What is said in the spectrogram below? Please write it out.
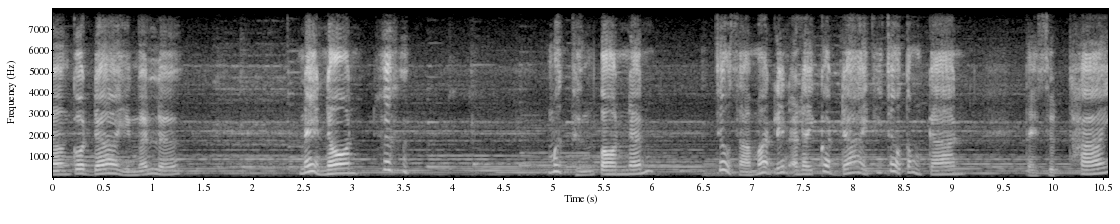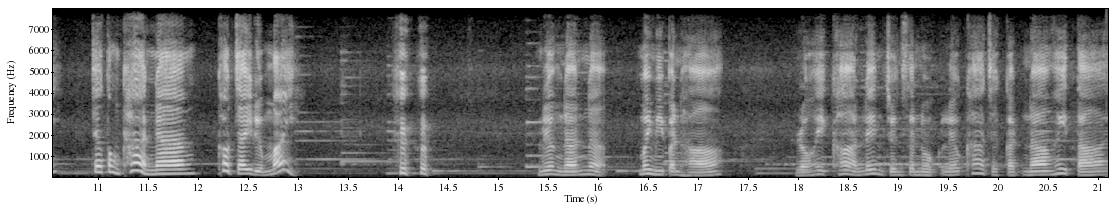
นางก็ได้อย่างนั้นเหรอ แน่นอน เมื่อถึงตอนนั้น เจ้าสามารถเล่นอะไรก็ได้ที่เจ้าต้องการ แต่สุดท้ายเจ้าต้องฆ่านางเข้าใจหรือไม่ เรื่องนั้นน่ะ ไม่มีปัญหา เราให้ข้าเล่นจนสนุกแล้วข้าจะกัดนางให้ตาย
